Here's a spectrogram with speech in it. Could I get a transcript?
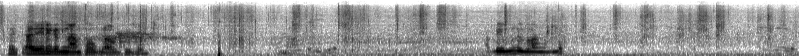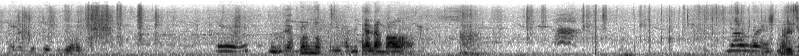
சரி, அது இருக்கட்டும் நான் போகலாம் விட்டுட்டு அப்படியே முன்னுக்கு வாங்கல என்ன பாவா ரைட்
